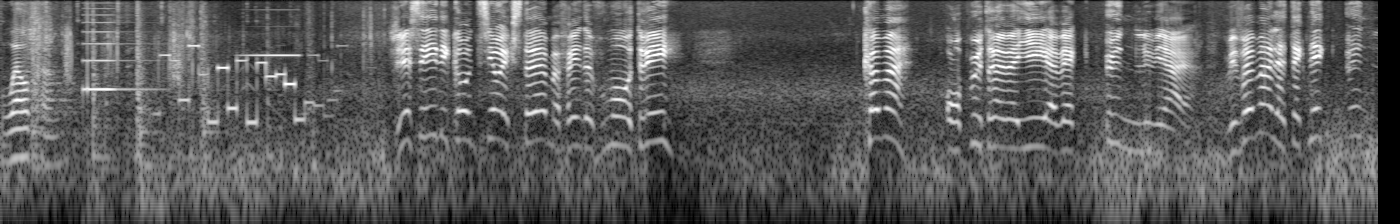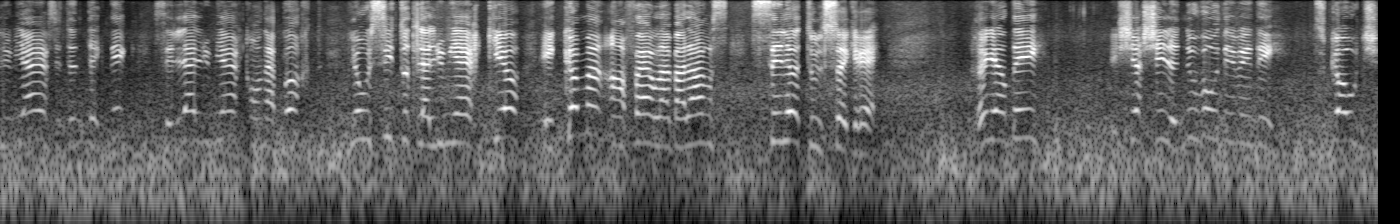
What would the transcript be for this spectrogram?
Welcome. J'ai essayé des conditions extrêmes afin de vous montrer comment on peut travailler avec une lumière. Mais vraiment, la technique une lumière, c'est une technique, c'est la lumière qu'on apporte. Il y a aussi toute la lumière qu'il y a et comment en faire la balance, c'est là tout le secret. Regardez et cherchez le nouveau DVD du coach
